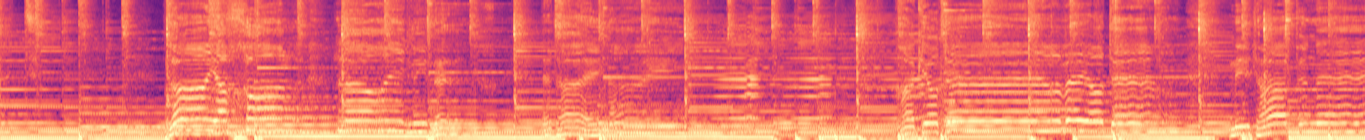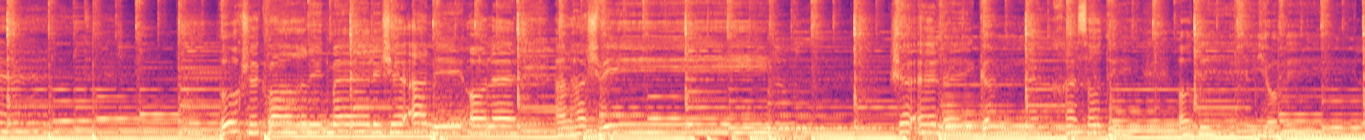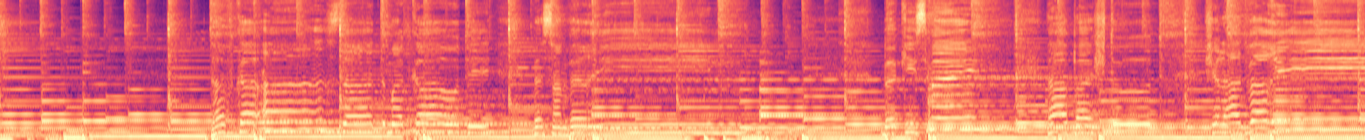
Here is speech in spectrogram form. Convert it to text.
לא יכול להוריד ממך את העיניים. רק יותר ויותר מתהפנת. וכשכבר נדמה לי שאני עולה על השביל שאלי גנך הסודי אותי יוביל דווקא אז את מכה אותי בסנוורים. בקסמי הפשטות של הדברים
